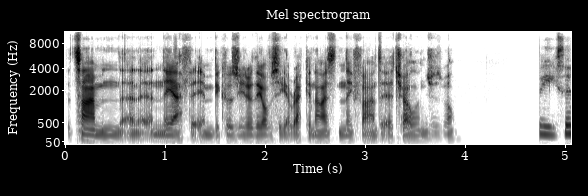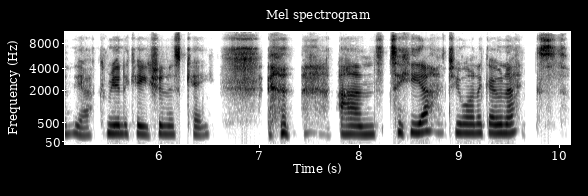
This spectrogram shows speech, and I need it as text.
the time and, and the effort in because you know they obviously get recognised and they find it a challenge as well. Amazing. Yeah, communication is key. and Tahir, do you want to go next?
